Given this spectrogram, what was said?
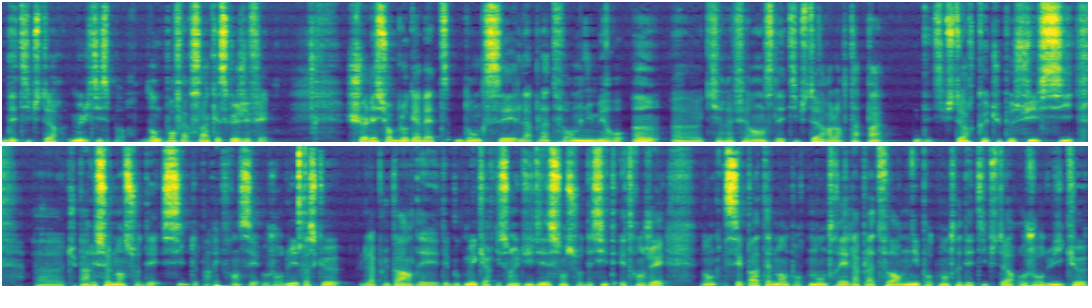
des tipsters multisports. Donc pour faire ça, qu'est-ce que j'ai fait? Je suis allé sur Blogabet, donc c'est la plateforme numéro 1 euh, qui référence les tipsters. Alors t'as pas des tipsters que tu peux suivre si euh, tu paries seulement sur des sites de paris français aujourd'hui parce que la plupart des, bookmakers qui sont utilisés sont sur des sites étrangers. Donc c'est pas tellement pour te montrer la plateforme ni pour te montrer des tipsters aujourd'hui que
